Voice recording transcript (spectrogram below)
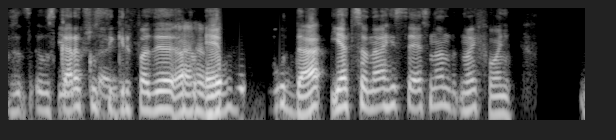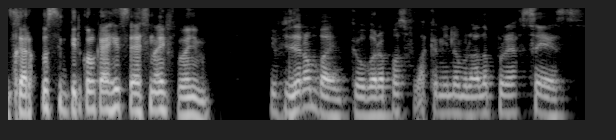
Os, os Eu caras conseguiram fazer a Apple mudar e adicionar RCS no, no iPhone. Os caras conseguiram colocar RCS no iPhone, mano. E fizeram bem, porque eu agora posso falar com a minha namorada por RCS.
